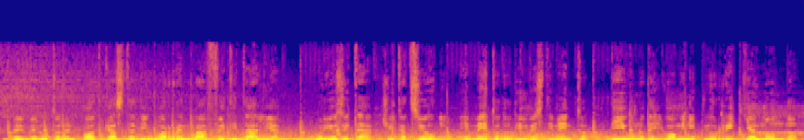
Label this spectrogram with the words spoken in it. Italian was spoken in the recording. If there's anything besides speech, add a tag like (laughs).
Benvenuto nel podcast di Warren Buffett Italia. Curiosità, citazioni e metodo di investimento di uno degli uomini più ricchi al mondo.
